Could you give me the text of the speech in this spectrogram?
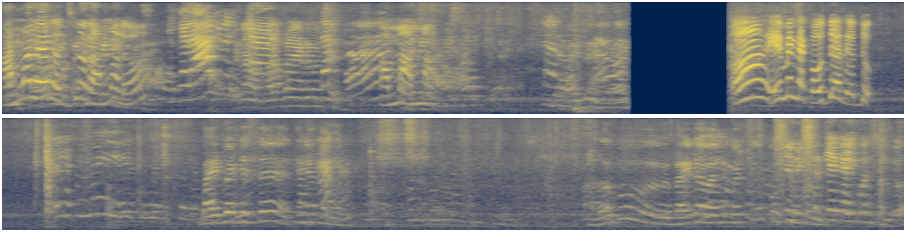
అమ్మలు ఎవరు వచ్చినారు అమ్మలు. అమ్మ అమ్మ. ఏమైంది అక్క? వద్దు అది వద్దు. బయట పెట్టిస్తే తినేద్దాం బయట అవన్నీ పెడితే కొంచెం మిక్సర్ కేక్ అయిపోయింది సందు.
